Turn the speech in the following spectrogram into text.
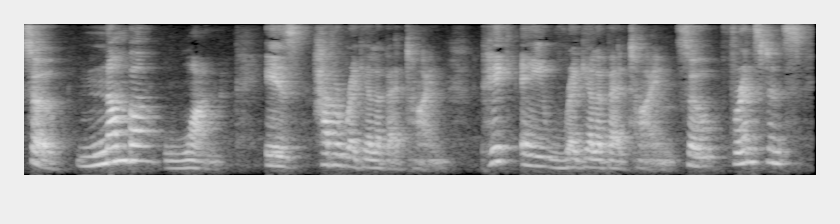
So number one is have a regular bedtime. Pick a regular bedtime. So for instance,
